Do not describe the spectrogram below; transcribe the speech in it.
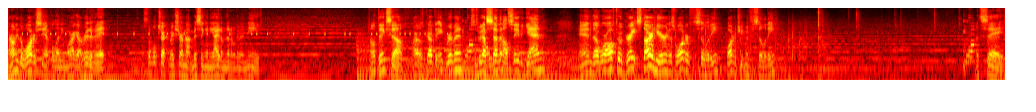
I don't need the water sample anymore. I got rid of it. Let's double check to make sure I'm not missing any item that I'm gonna need. I don't think so. Alright, let's grab the ink ribbon. Since we got seven, I'll save again. And uh, we're off to a great start here in this water facility. Water treatment facility. Let's save.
